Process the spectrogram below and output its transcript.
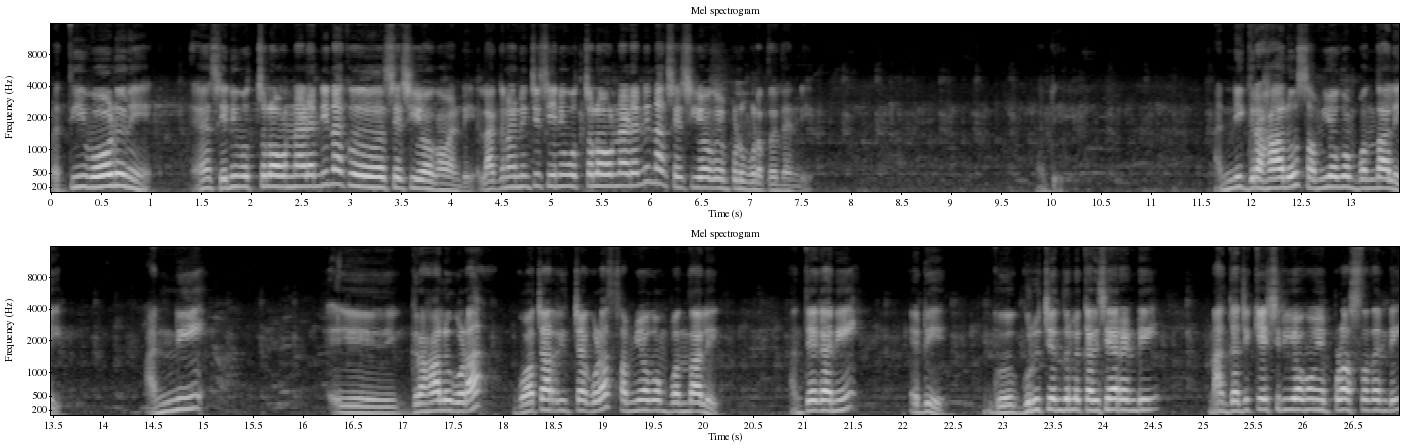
ప్రతి ఓడుని శని ఉచ్చలో ఉన్నాడండి నాకు శశియోగం అండి. లగ్నం నుంచి శని ఉచ్చలో ఉన్నాడండి నాకు శశియోగం ఎప్పుడు పుడుతుందండి. అంటే అన్ని గ్రహాలు సంయోగం పొందాలి. అన్ని ఈ గ్రహాలు కూడా గోచార రీత్యా కూడా సంయోగం పొందాలి. అంతేగాని ఏంటి గు గురుచంద్రులు కలిశారండి. నాకు గజకేశ్వరి యోగం ఎప్పుడు వస్తుందండి?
